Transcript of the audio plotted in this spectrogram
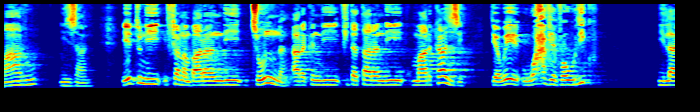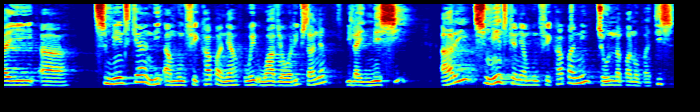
maro izany. Eto ny fanambaran'i Jaona araka ny fitantaran'i Marka azy dia hoe, Ho avy avy aoriako. Ilay tsy mendrika ny hamono fekapany aho, hoe ho avy ao aoriako izany ilay Mesia, ary tsy mendrika ny hamono fekapany Jaona Mpanao Batisa.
